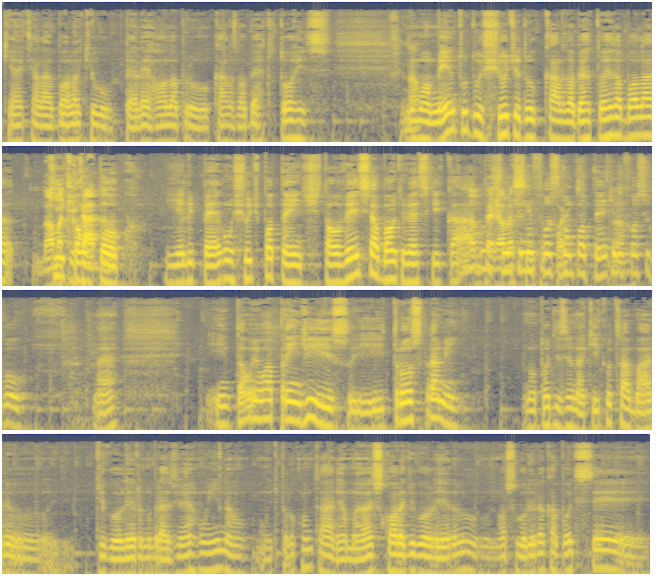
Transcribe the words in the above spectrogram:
que é aquela bola que o Pelé rola pro Carlos Alberto Torres. Final. No momento do chute do Carlos Alberto Torres, a bola Dá quica um né? pouco. E ele pega um chute potente. Talvez se a bola tivesse quicado, Não o chute assim não tão fosse tão forte. potente e não Uhum. fosse gol. Né? Então eu aprendi isso e trouxe para mim. Não estou dizendo aqui que o trabalho de goleiro no Brasil é ruim, não. Muito pelo contrário. É a maior escola de goleiro. O nosso goleiro acabou de ser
